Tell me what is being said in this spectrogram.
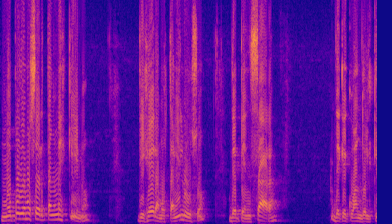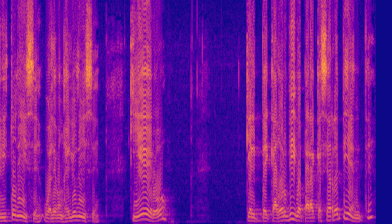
no podemos ser tan mezquinos, dijéramos tan ilusos, de pensar de que cuando el Cristo dice o el Evangelio dice, quiero que el pecador viva para que se arrepiente,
